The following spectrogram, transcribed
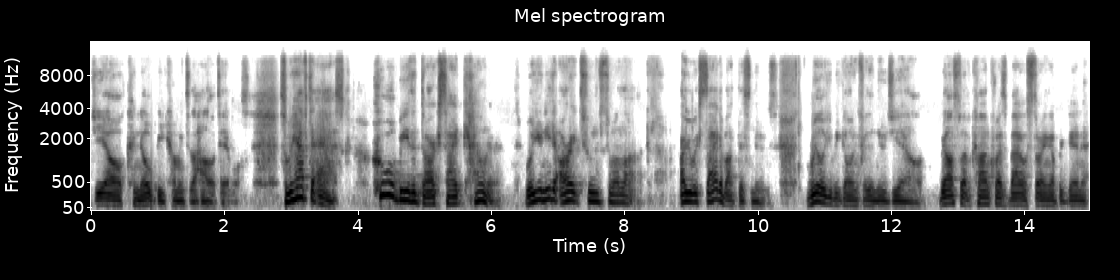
GL Kenobi coming to the holo tables. So we have to ask, who will be the dark side counter? Will you need R8 toons to unlock? Are you excited about this news? Will you be going for the new GL? We also have Conquest Battle starting up again.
